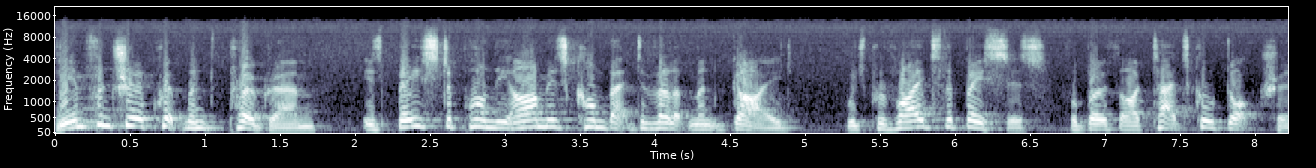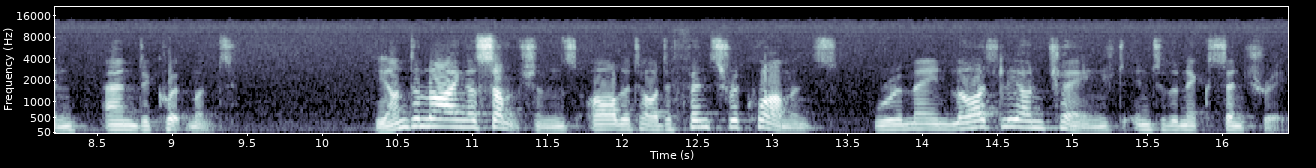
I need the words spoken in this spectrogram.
The infantry equipment program is based upon the Army's Combat Development Guide, which provides the basis for both our tactical doctrine and equipment. The underlying assumptions are that our defence requirements will remain largely unchanged into the next century.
